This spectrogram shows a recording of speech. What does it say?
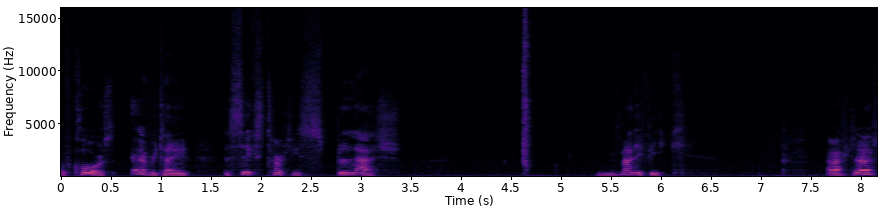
of course, every time the 630 splash. Magnifique. After that,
